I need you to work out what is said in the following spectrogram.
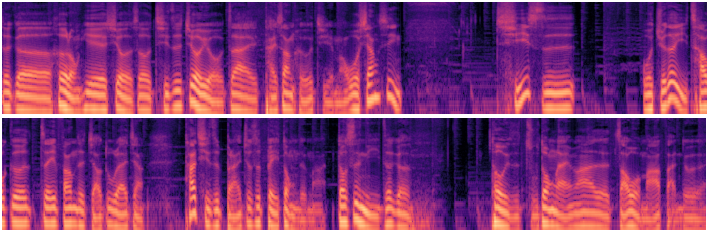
这个贺龙夜夜秀的时候，其实就有在台上和解嘛。我相信，其实我觉得以超哥这一方的角度来讲，他其实本来就是被动的嘛，都是你这个 Toys 主动来妈的找我麻烦，对不对？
